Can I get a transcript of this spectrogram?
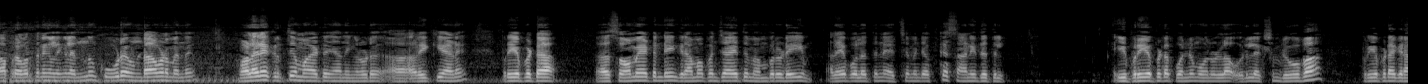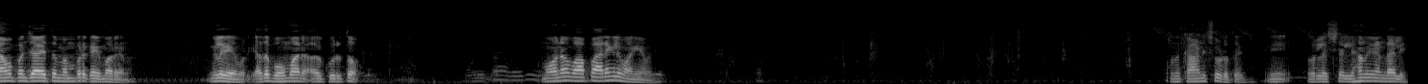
ആ പ്രവർത്തനങ്ങൾ നിങ്ങൾ എന്നും കൂടെ ഉണ്ടാവണമെന്ന് വളരെ കൃത്യമായിട്ട് ഞാൻ നിങ്ങളോട് അറിയിക്കുകയാണ്. പ്രിയപ്പെട്ട സോമേട്ടന്റെയും ഗ്രാമപഞ്ചായത്ത് മെമ്പറുടെയും അതേപോലെ തന്നെ എച്ച് എമ്മിന്റെ ഒക്കെ സാന്നിധ്യത്തിൽ ഈ പ്രിയപ്പെട്ട പൊന്നുമോനുള്ള ഒരു ലക്ഷം രൂപ പ്രിയപ്പെട്ട ഗ്രാമപഞ്ചായത്ത് മെമ്പർ കൈമാറുകയാണ്. നിങ്ങൾ കൈമാറി. അത് ബഹുമാനം കുരുത്തോ. മോനോ വാപ്പ ആരെങ്കിലും വാങ്ങിയാൽ മതി. ഒന്ന് കാണിച്ചു കൊടുത്തേ. ഇനി ഒരു ലക്ഷം ഇല്ലാന്ന് കണ്ടാലേ.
